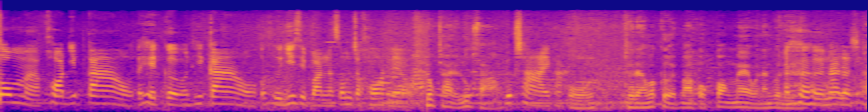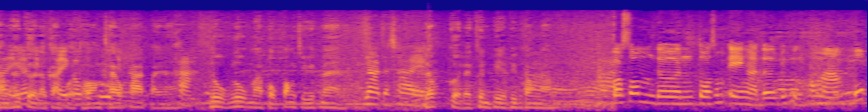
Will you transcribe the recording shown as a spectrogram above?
ส้มอะคลอดยี่สิบเก้าแต่เหตุเกิดวันที่เก้าก็คือ20วันนะส้มจะคลอดแล้ว ลูกชายหรือลูกสาว ลูกชายค่ะ โอ้แสดงว่าเกิดมาปกป้องแม่วันนั้นพอดีน่าจะใช่ทำให้เกิดอาการปวดท้องแคล้วคลาดไปนะค่ะ ลูกลูกมาปกป้องชีวิตแม่ น่าจะใช่แล้วเกิดอะไรขึ้นพี่พี่เข้าห้องน้ำ ก็ส้มเดินตัวส้มเองอะเดินไปถึงห้องน้ำปุ๊บ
